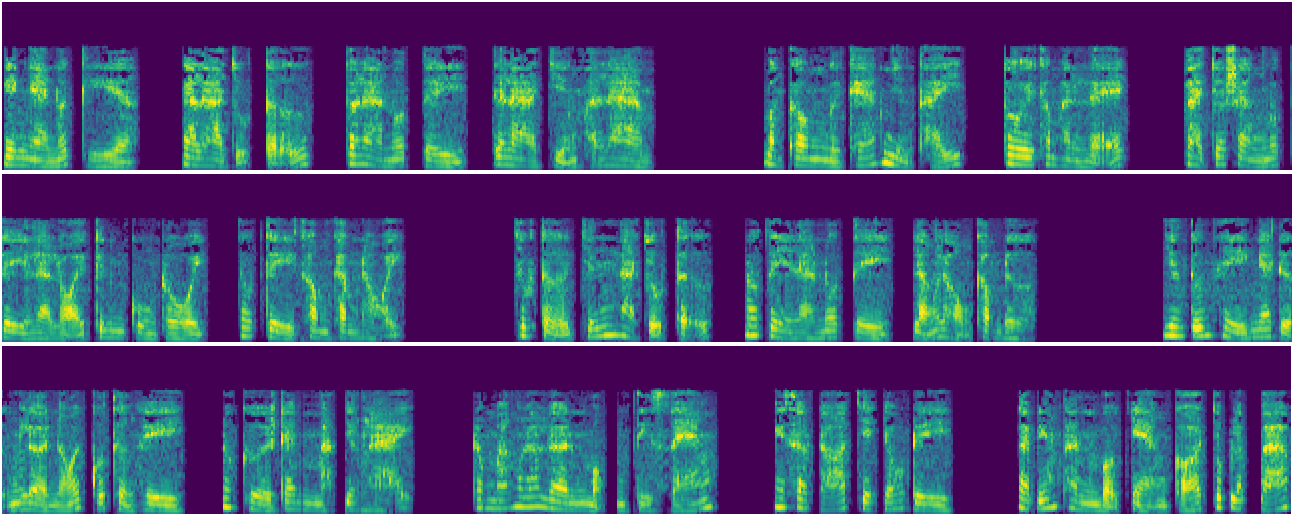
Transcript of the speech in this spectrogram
Nghe ngài nói kìa, ngài là chủ tử, tôi là nô tỳ, đây là chuyện phải làm. Bằng không người khác nhìn thấy, tôi không hành lễ, và cho rằng nô tỳ là loại kinh cuồng rồi, nô tỳ không khâm nổi. Chủ tử chính là chủ tử, nô tỳ là nô tỳ, lẫn lộn không được. Dương Tuấn Thị nghe được lời nói của Thường Hy, nó cười trên mặt dừng lại, trong mắt ló lên một tia sáng, ngay sau đó che giấu đi, lại biến thành bộ dạng có chút lấp báp.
